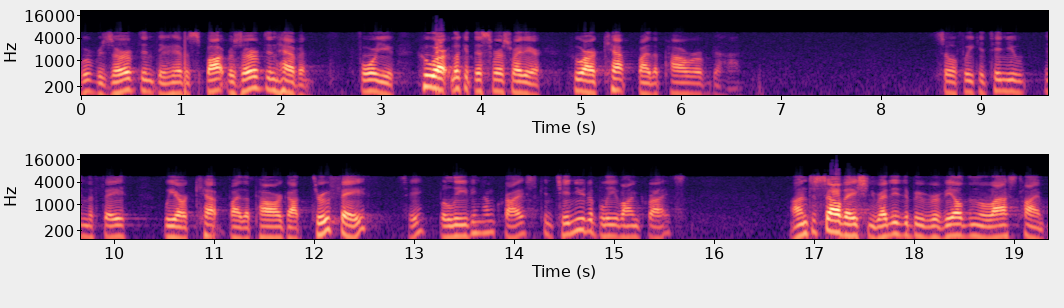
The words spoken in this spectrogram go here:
we're reserved in. They have a spot reserved in heaven for you. Who are? Look at this verse right here. Who are kept by the power of God. So if we continue in the faith, we are kept by the power of God through faith, see, believing on Christ, continue to believe on Christ, unto salvation, ready to be revealed in the last time.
